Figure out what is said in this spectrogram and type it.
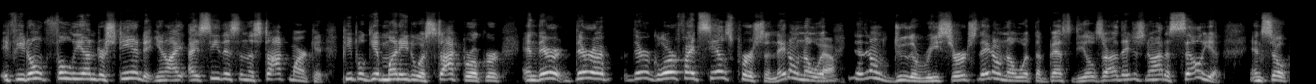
if you don't fully understand it? You know, I, I see this in the stock market. People give money to a stockbroker and they're they're a they're a glorified salesperson. They don't know what yeah. they don't do the research. They don't know what the best deals are. They just know how to sell you. And so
